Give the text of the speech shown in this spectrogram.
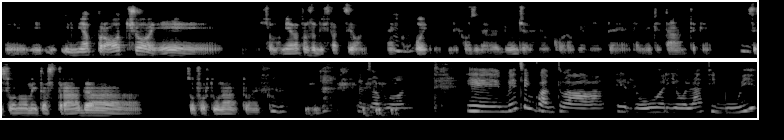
il, il mio approccio e insomma mi ha dato soddisfazione. Ecco, mm-hmm. Poi le cose da raggiungere ne ho ancora ovviamente talmente tante che. Se sono a metà strada sono fortunato. Ecco. è già buono. E invece in quanto a errori o lati bui,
